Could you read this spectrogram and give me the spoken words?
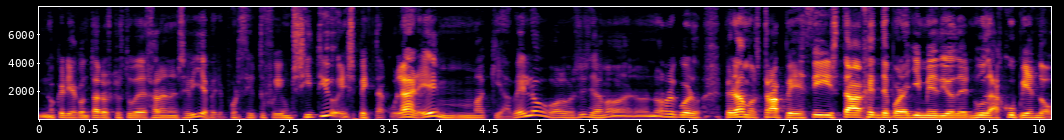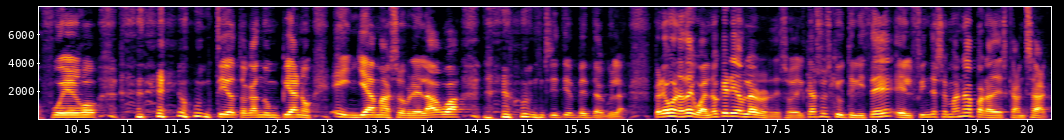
No quería contaros que estuve de jarana en Sevilla, pero por cierto fui a un sitio espectacular, ¿eh? Maquiavelo o algo así se llamaba, no, recuerdo. Pero vamos, trapecista, gente por allí medio desnuda, escupiendo fuego, un tío tocando un piano en llamas sobre el agua, un sitio espectacular. Pero bueno, da igual, no quería hablaros de eso. El caso es que utilicé el fin de semana para descansar.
